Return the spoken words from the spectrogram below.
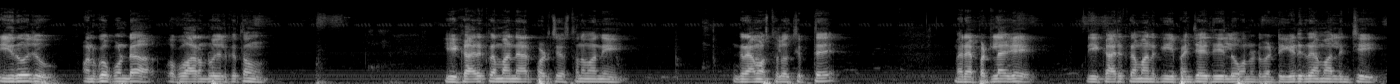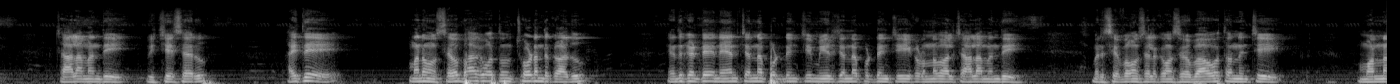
ఈరోజు అనుకోకుండా ఒక వారం రోజుల క్రితం ఈ కార్యక్రమాన్ని ఏర్పాటు చేస్తున్నామని గ్రామస్తులకు చెప్తే మరి ఎప్పటిలాగే ఈ కార్యక్రమానికి ఈ పంచాయతీలో ఉన్నటువంటి ఏడు గ్రామాల నుంచి చాలామంది విచ్చేశారు. అయితే మనం శివభాగవతం చూడండి కాదు. ఎందుకంటే నేను చిన్నప్పటి నుంచి మీరు చిన్నప్పటి నుంచి ఇక్కడ ఉన్న వాళ్ళు చాలామంది. మరి శివం శిలకం శివభాగవతం నుంచి మొన్న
